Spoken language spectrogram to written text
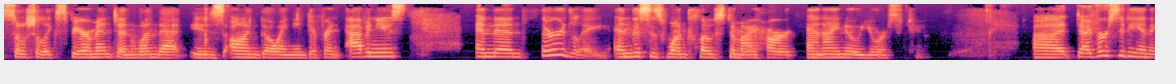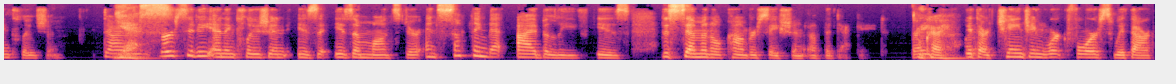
social experiment and one that is ongoing in different avenues and then thirdly and this is one close to my heart and i know yours too uh, diversity and inclusion diversity yes. and inclusion is is a monster and something that i believe is the seminal conversation of the decade right? Okay. With our changing workforce, with our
